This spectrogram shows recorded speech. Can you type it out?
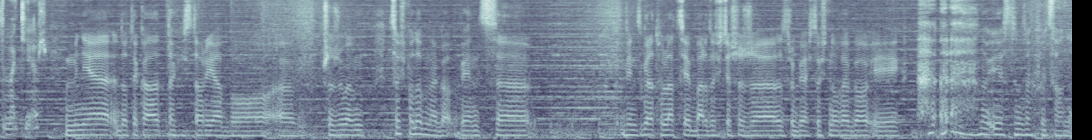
ten makijaż. Mnie dotyka ta historia, bo e, przeżyłem coś podobnego, więc, e, więc gratulacje. Bardzo się cieszę, że zrobiłaś coś nowego i, no, i jestem zachwycony.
